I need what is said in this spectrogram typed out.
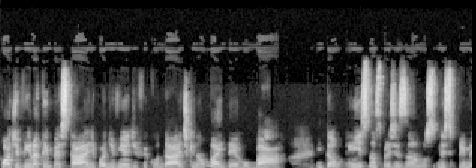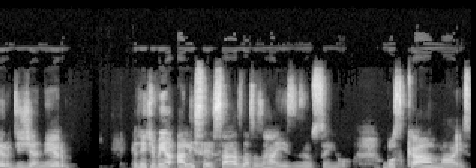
pode vir a tempestade, pode vir a dificuldade que não vai derrubar. Então, isso nós precisamos. Nesse primeiro de janeiro, que a gente venha alicerçar as nossas raízes no Senhor, buscar mais.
